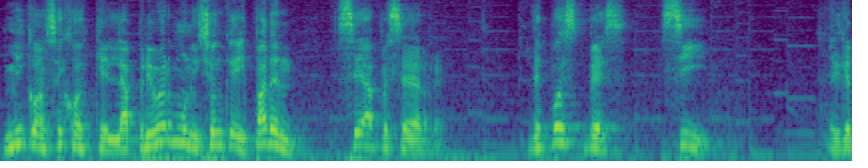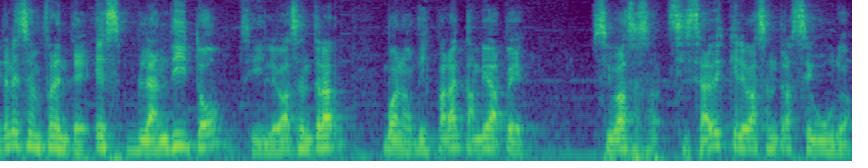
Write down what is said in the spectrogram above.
Mi consejo es que la primera munición que disparen sea PCR. Después ves si el que tenés enfrente es blandito, si le vas a entrar, bueno, dispara, cambia a P. Si, vas si sabes que le vas a entrar seguro.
